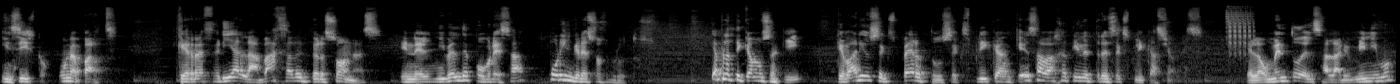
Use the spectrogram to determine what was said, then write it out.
Insisto, una parte que refería a la baja de personas en el nivel de pobreza por ingresos brutos. Ya platicamos aquí que varios expertos explican que esa baja tiene tres explicaciones. El aumento del salario mínimo,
